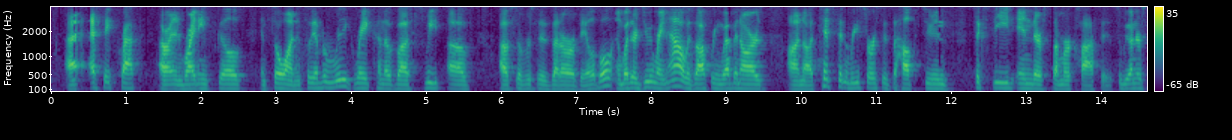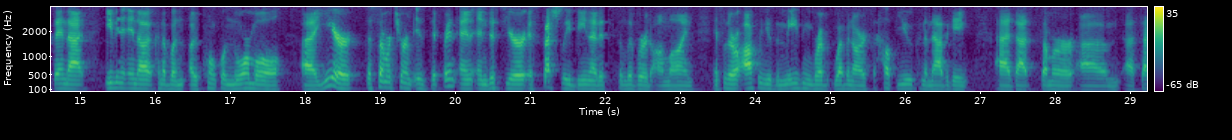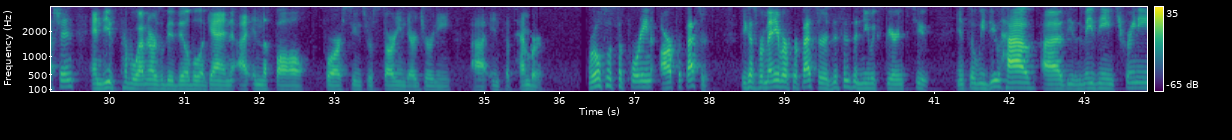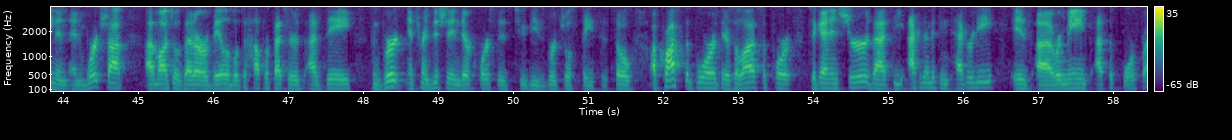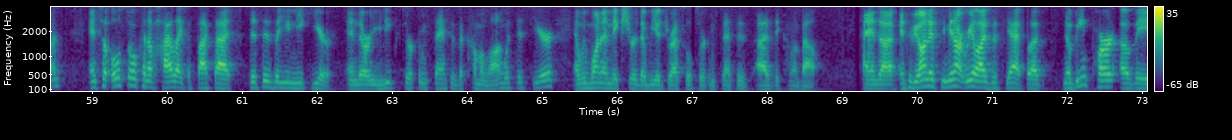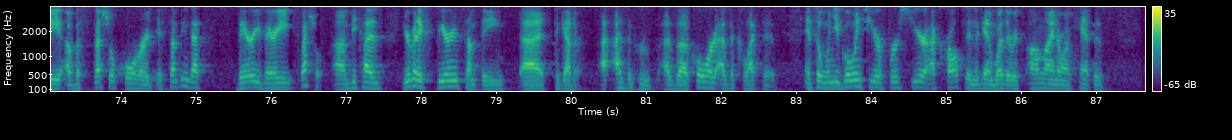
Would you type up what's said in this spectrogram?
essay prep, uh, and writing skills, and so on. And so they have a really great kind of uh, suite of, of services that are available. And what they're doing right now is offering webinars on uh, tips and resources to help students succeed in their summer classes. So we understand that even in a kind of a, a quote unquote normal uh, year, the summer term is different. And, and this year, especially being that it's delivered online. And so they're offering these amazing web webinars to help you kind of navigate at that summer um, uh, session. And these type of webinars will be available again uh, in the fall for our students who are starting their journey uh, in September. We're also supporting our professors because for many of our professors, this is a new experience too. And so we do have uh, these amazing training and, and workshop uh, modules that are available to help professors as they convert and transition their courses to these virtual spaces. So across the board, there's a lot of support to again ensure that the academic integrity is uh, remains at the forefront, and to also kind of highlight the fact that this is a unique year and there are unique circumstances that come along with this year, and we want to make sure that we address those circumstances as they come about. And uh, and to be honest, you may not realize this yet, but you know, being part of a of a special cohort is something that's very very special um, because you're going to experience something uh, together uh, as a group, as a cohort, as a collective. And so when you go into your first year at Carleton, again, whether it's online or on campus,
